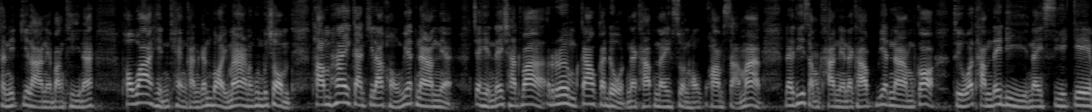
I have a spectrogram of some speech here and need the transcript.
ชนิดกีฬาเนี่ยบางทีนะเพราะว่าเห็นแข่งขันกันบ่อยมากนะคุณผู้ชมทำให้การกีฬาของเวียดนามเนี่ยจะเห็นได้ชัดว่าเริ่มก้าวกระโดดนะครับในส่วนของความสามารถและที่สำคัญเนี่ยนะครับ เวียดนามก็ถือว่าทำได้ดีในซีเกม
